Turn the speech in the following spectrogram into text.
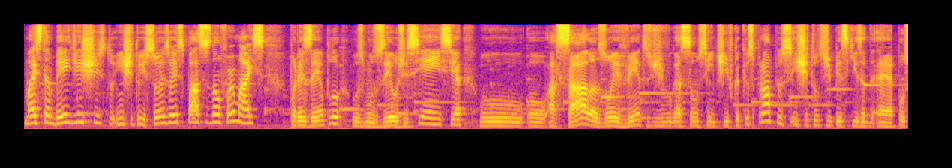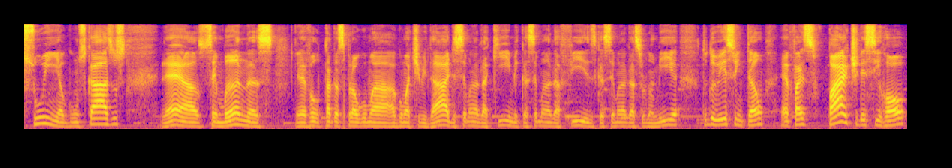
mas também de institu instituições ou espaços não formais. Por exemplo, os museus de ciência, o, as salas ou eventos de divulgação científica que os próprios institutos de pesquisa é, possuem em alguns casos né, as semanas é, voltadas para alguma, alguma atividade, semana da química, semana da física, semana da astronomia, tudo isso então é, faz parte desse rol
